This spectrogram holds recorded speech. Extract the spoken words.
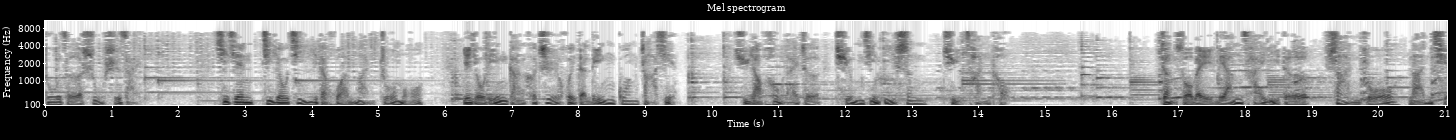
多则数十载，期间既有技艺的缓慢琢磨。也有灵感和智慧的灵光乍现，需要后来者穷尽一生去参透。正所谓良才易得，善卓难求。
